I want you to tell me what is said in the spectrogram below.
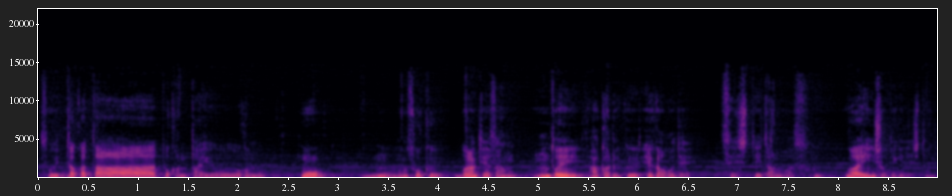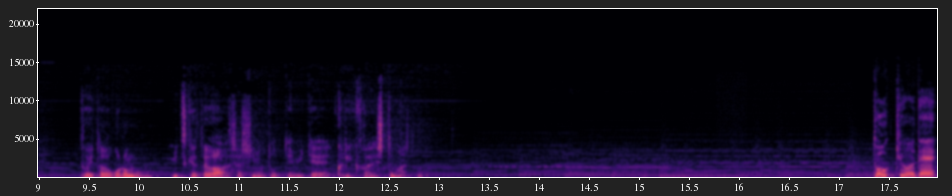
そういった方とかの対応とかも、もう、ものすごくボランティアさん、本当に明るく笑顔で接していたのが、すごい印象的でしたね。そういったところも見つけては写真を撮ってみて繰り返してました。東京で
